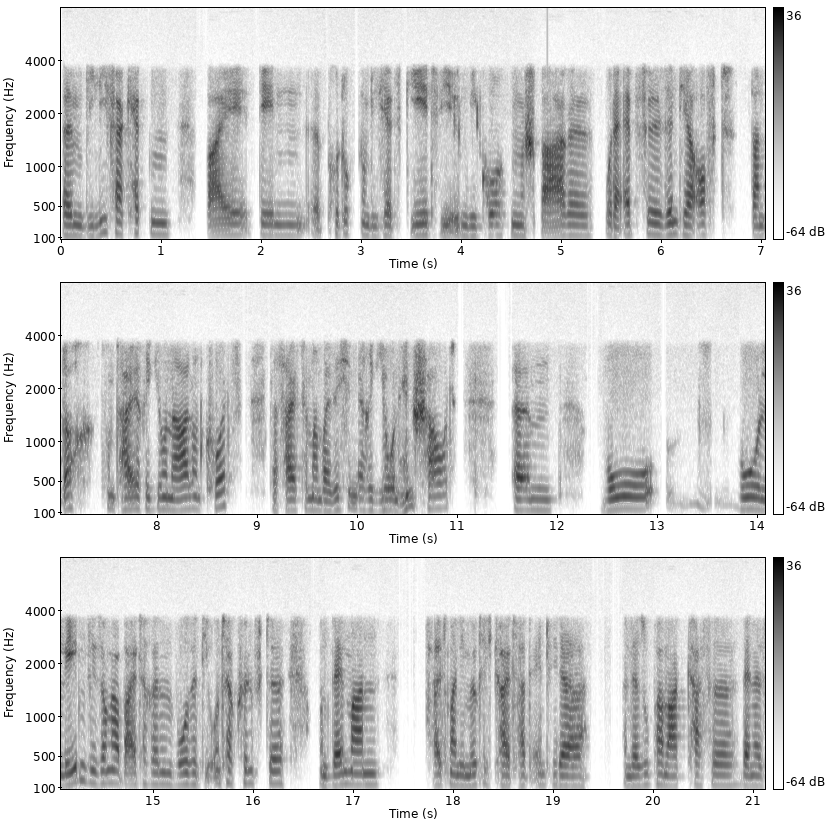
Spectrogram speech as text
ähm, die Lieferketten bei den äh, Produkten, um die es jetzt geht, wie irgendwie Gurken, Spargel oder Äpfel, sind ja oft dann doch zum Teil regional und kurz. Das heißt, wenn man bei sich in der Region hinschaut, ähm, wo, wo leben Saisonarbeiterinnen, wo sind die Unterkünfte und wenn man, falls man die Möglichkeit hat, entweder an der Supermarktkasse, wenn es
